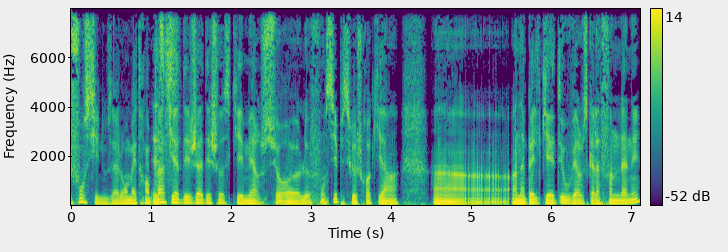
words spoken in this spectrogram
foncier. Nous allons mettre en place. Est-ce qu'il y a déjà des choses qui émergent sur le foncier, puisque je crois qu'il y a un appel qui a été ouvert jusqu'à la fin de l'année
